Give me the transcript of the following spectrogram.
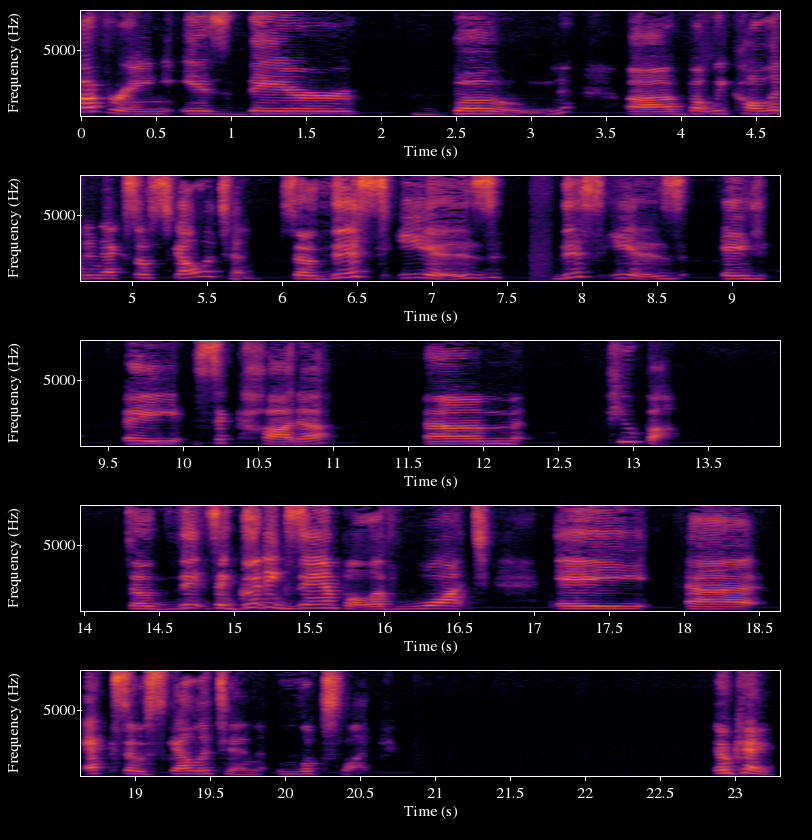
covering is their bone uh, but we call it an exoskeleton. So this is this is a a cicada um, pupa. So it's a good example of what a uh, exoskeleton looks like. Okay.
